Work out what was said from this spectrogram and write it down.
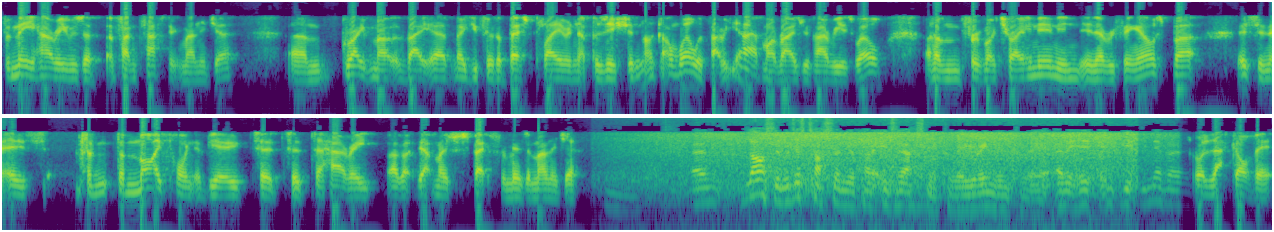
for me, Harry was a, a fantastic manager. Um, great motivator, made you feel the best player in that position. I got on well with Harry. Yeah, I had my rise with Harry as well um, through my training and, and everything else. But listen, is from from my point of view to, to, to Harry, I've got the utmost respect for him as a manager. Um, lastly, we'll just touch on your kind of international career, your England career. I mean, it, it, you, never or lack of it.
